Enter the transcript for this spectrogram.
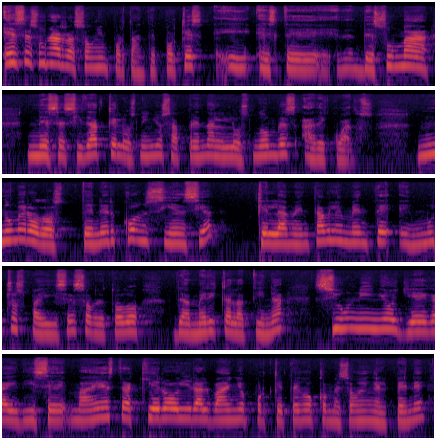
esa es una razón importante, porque es este, de suma necesidad que los niños aprendan los nombres adecuados. Número dos, tener conciencia que lamentablemente en muchos países, sobre todo de América Latina, si un niño llega y dice, maestra, quiero ir al baño porque tengo comezón en el pene,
